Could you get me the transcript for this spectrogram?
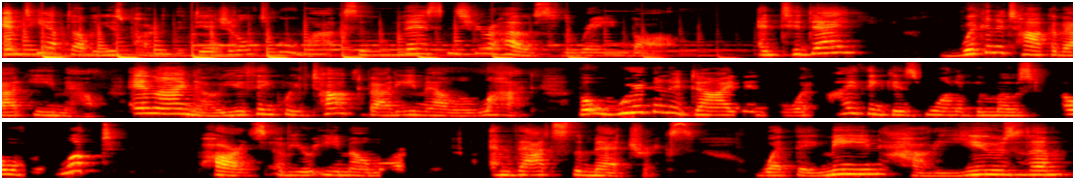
MTFW is part of the Digital Toolbox, and this is your host, Lorraine Ball. And today, we're going to talk about email. And I know you think we've talked about email a lot, but we're going to dive into what I think is one of the most overlooked parts of your email marketing, and that's the metrics what they mean, how to use them,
